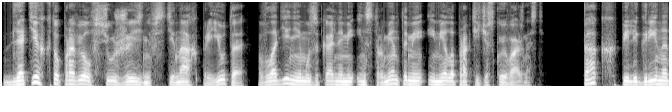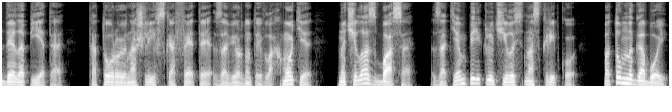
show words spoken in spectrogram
Для тех, кто провел всю жизнь в стенах приюта, владение музыкальными инструментами имело практическую важность. Так Пелигрина де ла Пьета, которую нашли в скафете, завернутой в лохмотье, начала с баса, затем переключилась на скрипку, потом на гобой,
